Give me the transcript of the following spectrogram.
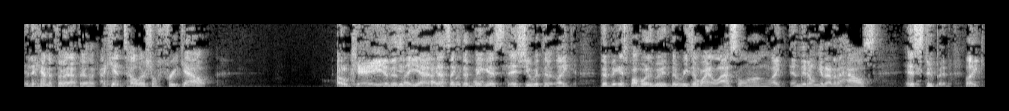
They kind of throw it out there like I can't tell her; she'll freak out. Okay, and then like yeah, Right, that's like, like, the what? biggest issue with the like the biggest plot point of the movie. The reason why it lasts so long, like, and they don't get out of the house is stupid. Like,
